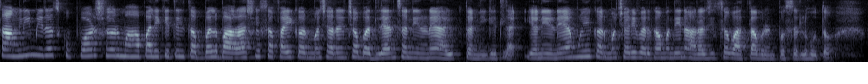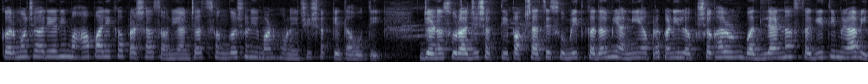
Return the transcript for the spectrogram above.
सांगली मिरज कुपवाड शहर महापालिकेतील तब्बल बाराशे सफाई कर्मचाऱ्यांच्या बदल्यांचा निर्णय आयुक्तांनी घेतलाय. या निर्णयामुळे कर्मचारी वर्गामध्ये नाराजीचं वातावरण पसरलं होतं. कर्मचारी आणि महापालिका प्रशासन यांच्यात संघर्ष निर्माण होण्याची शक्यता होती. जनसुराज्य शक्ती पक्षाचे सुमित कदम यांनी या प्रकरणी लक्ष घालून बदल्यांना स्थगिती मिळावी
